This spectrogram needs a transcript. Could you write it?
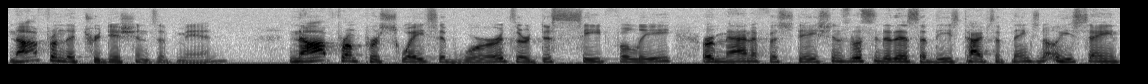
not from the traditions of men, not from persuasive words or deceitfully or manifestations. Listen to this of these types of things. No, he's saying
